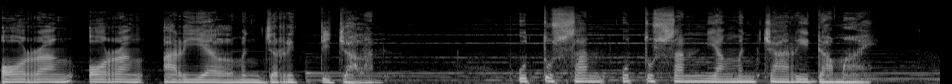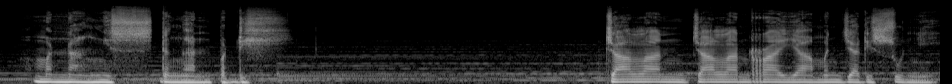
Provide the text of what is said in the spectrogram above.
orang-orang Ariel menjerit di jalan. Utusan-utusan yang mencari damai menangis dengan pedih. Jalan-jalan raya menjadi sunyi,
